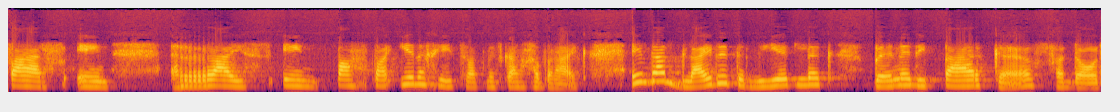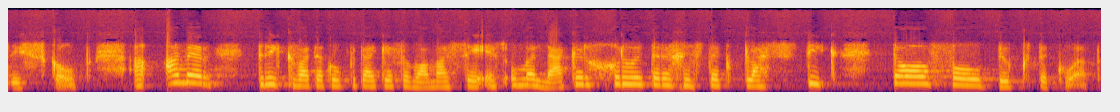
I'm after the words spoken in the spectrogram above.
verf en rys en pasta enigiets wat mens kan gebruik. En dan bly dit redelik binne die perke van daardie skulp. 'n Ander triek wat ek ook baie keer vir mamma sê is om 'n lekker groterige stuk plastiek tafeldoek te koop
